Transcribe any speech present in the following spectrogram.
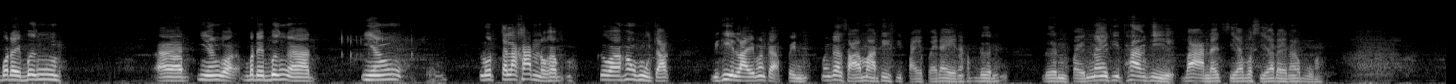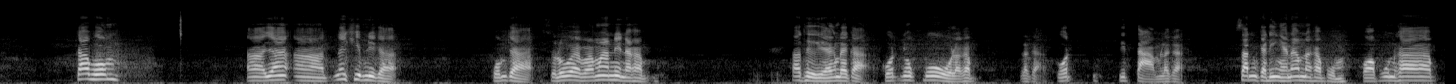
บ่ได้เบิ้งอ่าเอียงก่อนบ่ได้เบิ้งอ่า เอียงรถแต่ละคันหรอกครับ คือว่าเฮาฮูจักวิธีไล่มันก็เป็นมันก็สามารถที่สิไปไปได้นะครับ เดินเดินไปในทิศทางที่บ้านใดเสียบ่เสียใดนะครับผมครับผมอ่าย่างอ่าในคลิปนี้ก็ผมจะสรุปไว้ประมาณนี้นะครับ ถ้าถืออย่างใดก็กดยกโป้แล้วครับ แล้วก็กดติดตามแล้วก็สั่นกระดิ่งให้น้ำนะครับ ผมขอบคุณครับ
